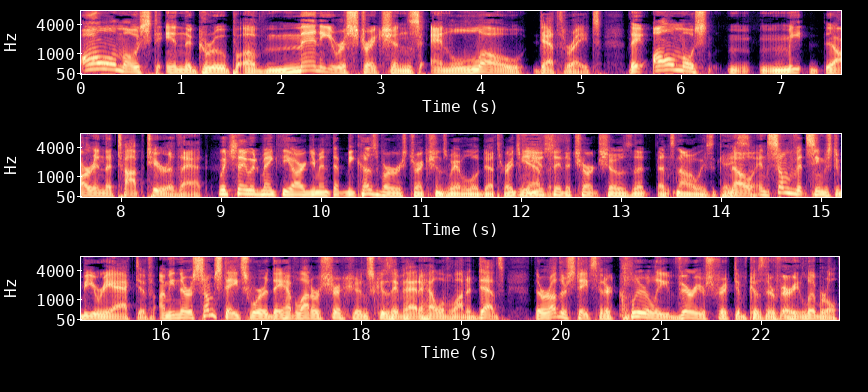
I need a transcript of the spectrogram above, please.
almost in the group of many restrictions and low death rates. They almost meet are in the top tier of that. Which they would make the argument that because of our restrictions, we have low death rates. But Yeah, you but- say the chart shows that that's not always the case. No, and some of it seems to be reactive. I mean, there are some states where they have a lot of restrictions because they've had a hell of a lot of deaths. There are other states that are clearly very restrictive because they're very liberal.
